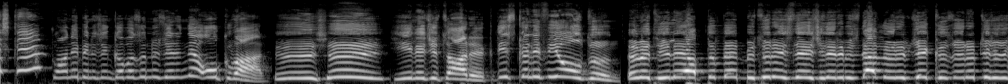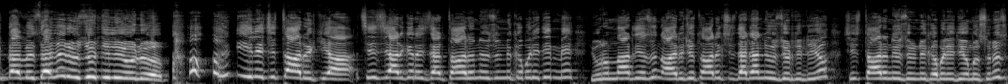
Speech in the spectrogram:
aşkım? Şu an hepinizin kafasının üzerinde ok var. Ee, şey. Hileci Tarık. Diskalifiye oldun. Evet hile yaptım ve bütün izleyicilerimizden ve örümcek kız, örümcek çocuktan ve senden özür diliyorum. Hileci Tarık ya. Sizce arkadaşlar Tarık'ın özrünü kabul edeyim mi? Yorumlarda yazın. Ayrıca Tarık sizlerden de özür diliyor. Siz Tarık'ın özrünü kabul ediyor musunuz?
